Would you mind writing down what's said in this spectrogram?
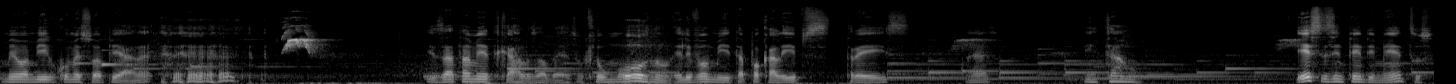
Meu amigo começou a piar, né? Exatamente, Carlos Alberto. Porque o morno, ele vomita. Apocalipse 3. Né? Então, esses entendimentos.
